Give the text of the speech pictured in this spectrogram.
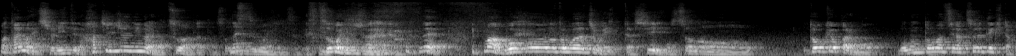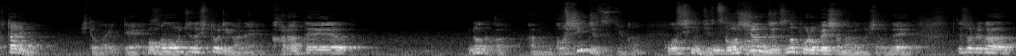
まあ、台湾一緒に行ってて80人ぐらいのツアーだったんですよね。すごい人数ですね。すごい人数なんですよ。でまあ僕の友達も行ったしその東京からも僕の友達が連れてきた2人の人がいてそのうちの1人がね空手のなんかあの護身術っていうかな？護身術。護身術のプロフェッショナルの人ででそれが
